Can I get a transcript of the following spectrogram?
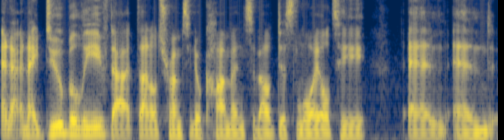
And I- and I do believe that Donald Trump's you know comments about disloyalty and and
